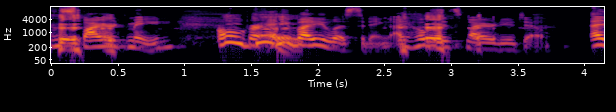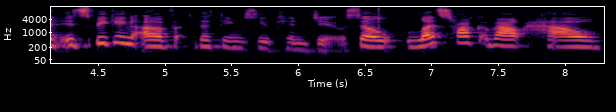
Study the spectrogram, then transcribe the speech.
inspired me. oh, for good. anybody listening, I hope it inspired you too. And it's speaking of the things you can do. So let's talk about how,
